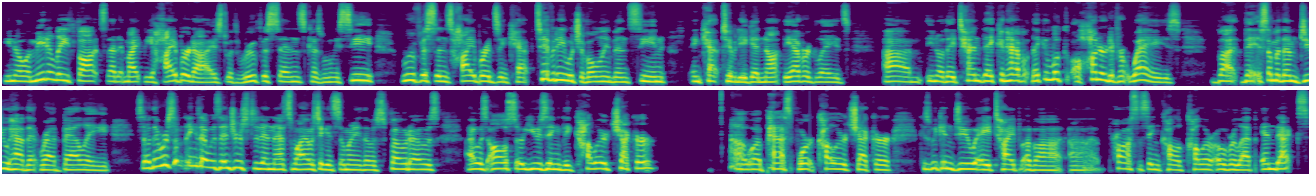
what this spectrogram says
you know, immediately thought that it might be hybridized with rufescens because when we see rufescens hybrids in captivity, which have only been seen in captivity, again, not the Everglades, um, you know, they tend, they can have, they can look a hundred different ways, but they, some of them do have that red belly. So there were some things I was interested in. That's why I was taking so many of those photos. I was also using the color checker uh, a passport color checker because we can do a type of a, uh, processing called color overlap index,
